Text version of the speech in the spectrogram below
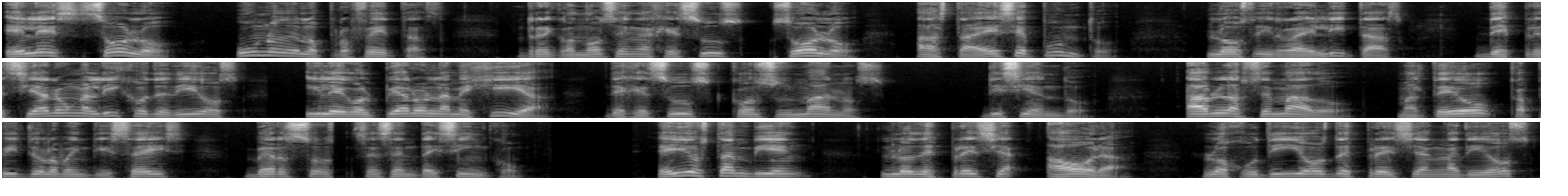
Él es solo uno de los profetas. Reconocen a Jesús solo hasta ese punto. Los israelitas despreciaron al Hijo de Dios y le golpearon la mejilla de Jesús con sus manos, diciendo, ha blasfemado. Mateo capítulo 26, verso 65. Ellos también lo desprecian ahora. Los judíos desprecian a Dios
